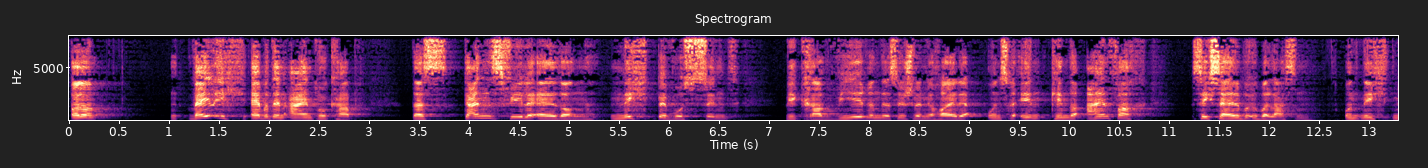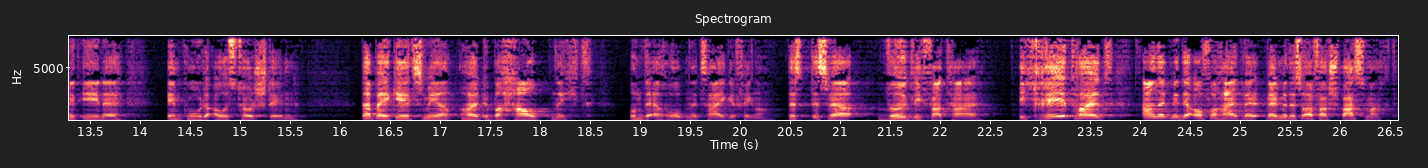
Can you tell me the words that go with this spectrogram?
oder weil ich eben den Eindruck habe, dass ganz viele Eltern nicht bewusst sind, wie gravierend es ist, wenn wir heute unsere Kinder einfach sich selber überlassen und nicht mit ihnen im guten Austausch stehen. Dabei geht es mir heute überhaupt nicht um den erhobene Zeigefinger. Das, das wäre wirklich fatal. Ich rede heute auch nicht mit der Offenheit, weil, weil mir das einfach Spaß macht.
